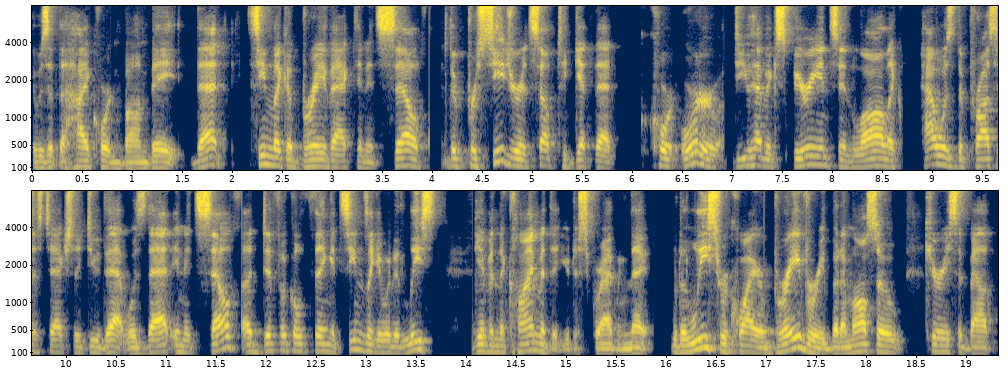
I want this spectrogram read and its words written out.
it was at the High Court in Bombay. That seemed like a brave act in itself. The procedure itself to get that court order, do you have experience in law? Like, how was the process to actually do that? Was that in itself a difficult thing? It seems like it would at least given the climate that you're describing, that would at least require bravery. But I'm also curious about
